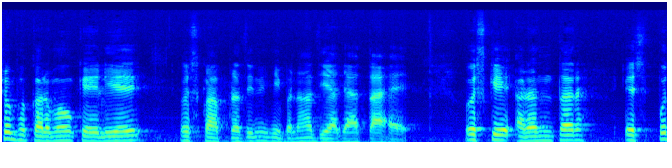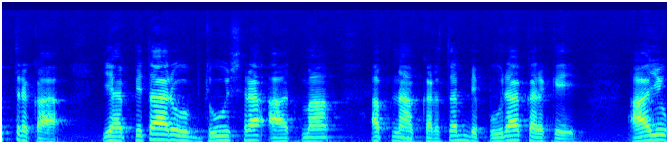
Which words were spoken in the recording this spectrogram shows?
शुभ कर्मों के लिए उसका प्रतिनिधि बना दिया जाता है। उसके अनंतर इस पुत्र का यह पिता रूप दूसरा आत्मा अपना कर्तव्य पूरा करके आयु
